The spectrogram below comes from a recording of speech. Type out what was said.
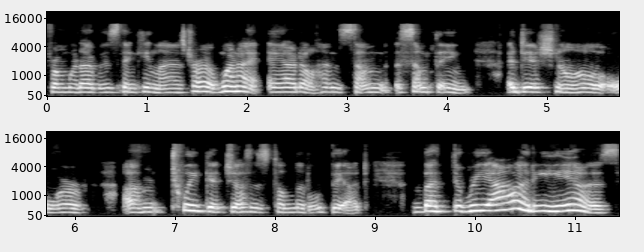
from what I was thinking last year. I want to add on some something additional or um, tweak it just a little bit. But the reality is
